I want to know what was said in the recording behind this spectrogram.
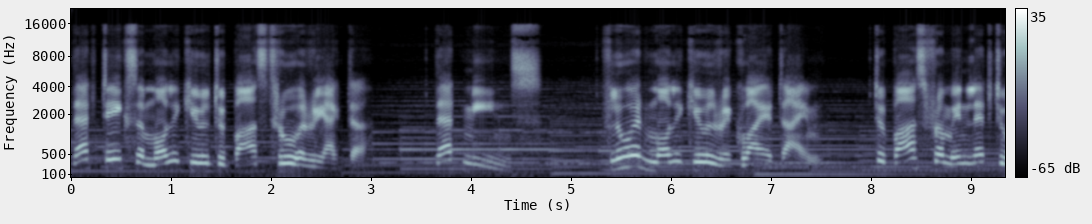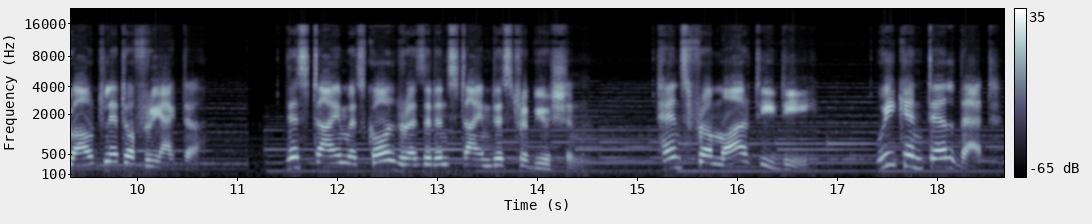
that takes a molecule to pass through a reactor. That means fluid molecule require time to pass from inlet to outlet of reactor. This time is called residence time distribution. Hence, from RTD, we can tell that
